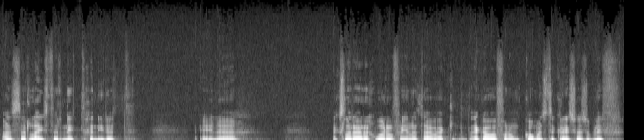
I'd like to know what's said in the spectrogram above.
anders luister net, geniet dit. En uh ek sal regtig hoor om van julle te hou. Ek ek hou van om comments te kry, so asseblief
